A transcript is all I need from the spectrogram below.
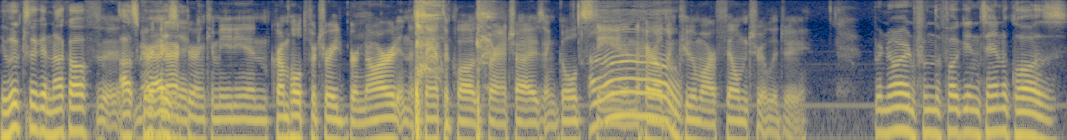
He looks like a knockoff The Oscar American Isaac. actor and comedian. Krumholtz portrayed Bernard in the Santa Clause franchise and Goldstein in the Harold and Oh. Kumar film trilogy. Bernard from the fucking Santa Clause.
